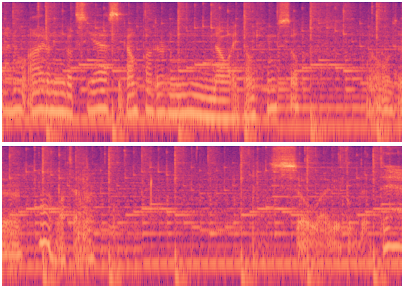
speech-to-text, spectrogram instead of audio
I know iron ingots, yes. Gunpowder, no, I don't think so. Oh, whatever. So I will put that there.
